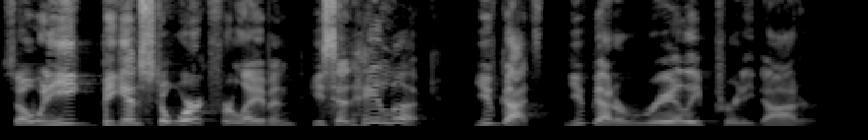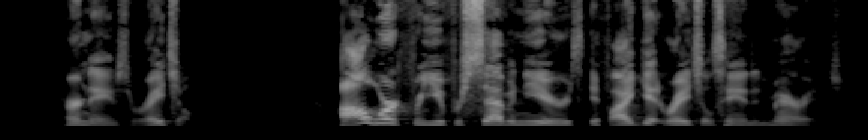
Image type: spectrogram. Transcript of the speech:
So when he begins to work for Laban, he said, Hey, look, you've got, you've got a really pretty daughter. Her name's Rachel. I'll work for you for seven years if I get Rachel's hand in marriage.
